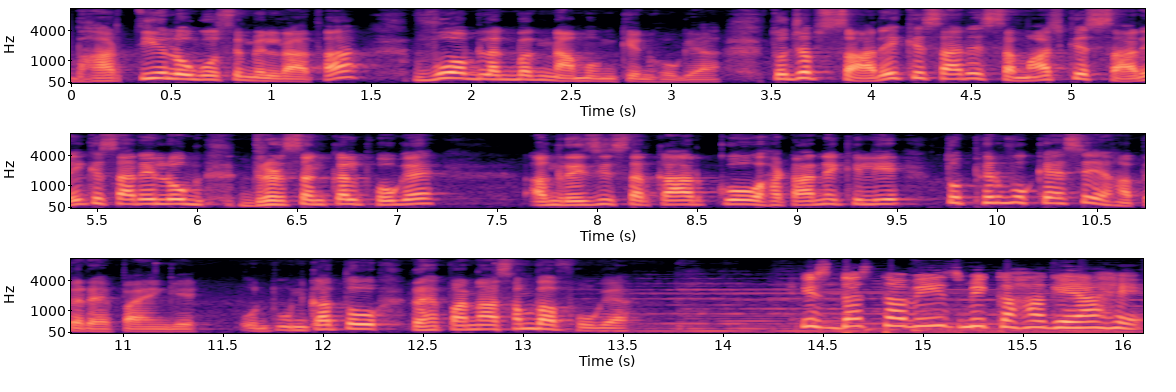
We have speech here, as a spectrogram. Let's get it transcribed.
भारतीय लोगों से मिल रहा था वो अब लगभग नामुमकिन हो गया। तो जब सारे के सारे समाज के सारे के सारे लोग दृढ़ संकल्प हो गए अंग्रेज़ी सरकार को हटाने के लिए तो फिर वो कैसे यहाँ पे रह पाएँगे? उन, उनका तो रह पाना असंभव हो गया। इस दस्तावेज़ में कहा गया है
